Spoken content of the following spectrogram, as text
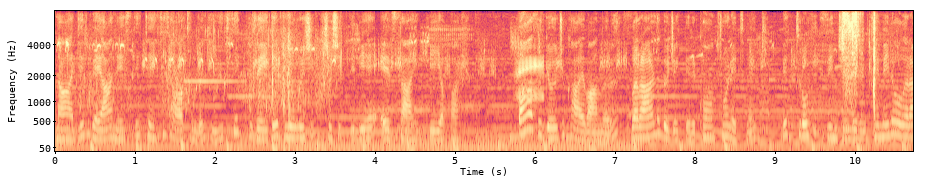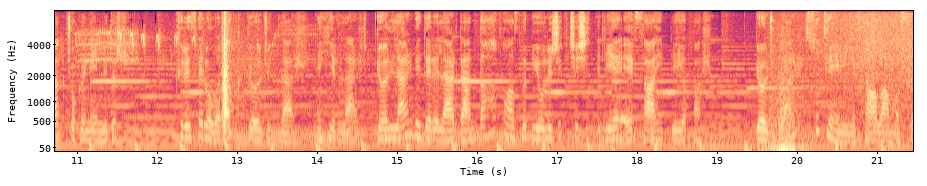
nadir veya nesli tehdit altındaki yüksek düzeyde biyolojik çeşitliliğe ev sahipliği yapar. Bazı gölcük hayvanları zararlı böcekleri kontrol etmek ve trofik zincirlerin temeli olarak çok önemlidir. Küresel olarak gölcükler, nehirler, göller ve derelerden daha fazla biyolojik çeşitliliğe ev sahipliği yapar. Gölcükler, su temini sağlanması,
